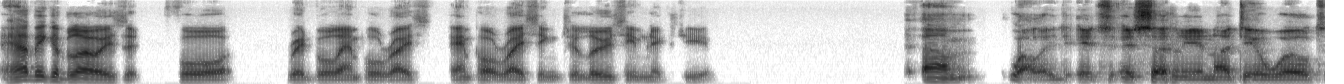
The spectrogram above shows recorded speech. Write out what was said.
how big a blow is it for Red Bull Ampol race Ampol Racing to lose him next year? Um, well, it, it's it's certainly an ideal world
